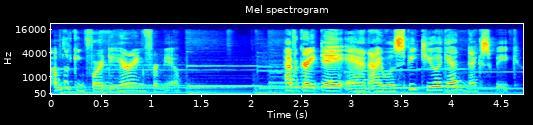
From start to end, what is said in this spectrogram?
I'm looking forward to hearing from you. Have a great day, and I will speak to you again next week.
